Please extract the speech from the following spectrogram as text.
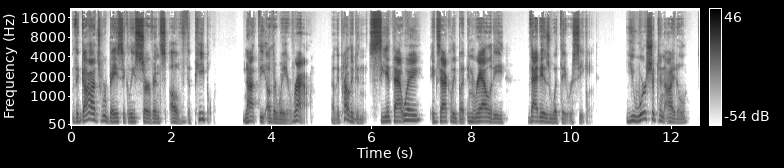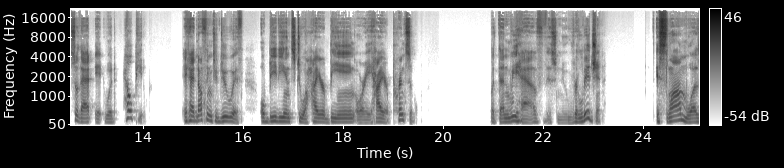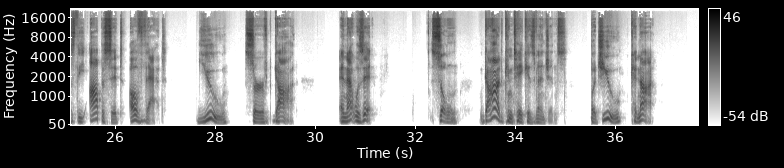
the gods were basically servants of the people, not the other way around. Now, they probably didn't see it that way exactly, but in reality, that is what they were seeking. You worshiped an idol so that it would help you. It had nothing to do with obedience to a higher being or a higher principle. But then we have this new religion. Islam was the opposite of that. You served God, and that was it. So God can take his vengeance, but you cannot,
